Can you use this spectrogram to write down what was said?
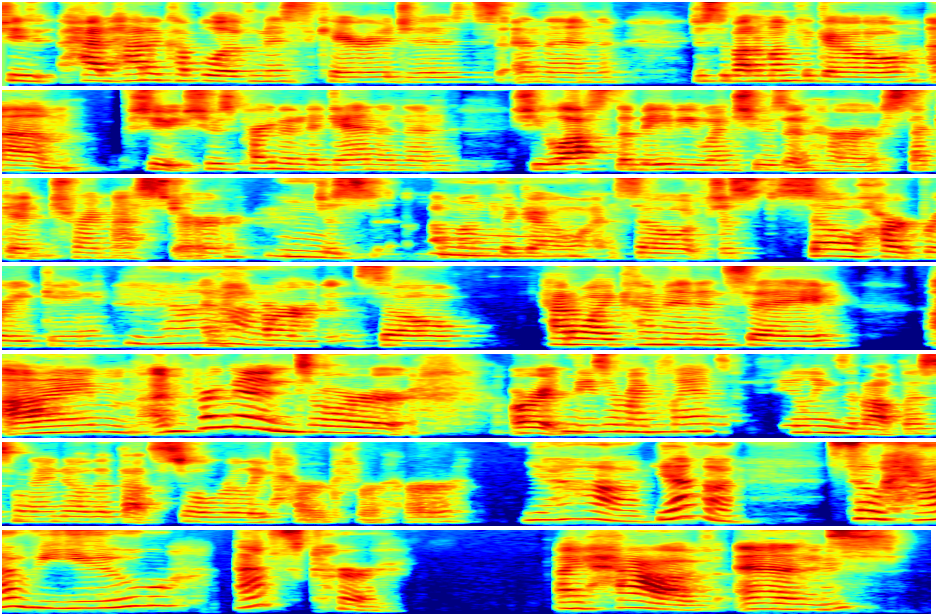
she had had a couple of miscarriages and then just about a month ago um, she she was pregnant again and then she lost the baby when she was in her second trimester mm. just a month mm. ago and so just so heartbreaking yeah. and hard and so how do i come in and say i'm i'm pregnant or or mm-hmm. these are my mm-hmm. plans and feelings about this when i know that that's still really hard for her yeah yeah so have you asked her? I have, and okay.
